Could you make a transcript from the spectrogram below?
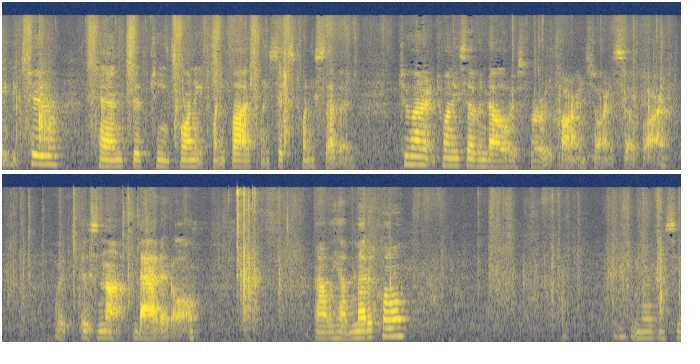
eighty-two, ten, fifteen, twenty, twenty-five, twenty-six, twenty-seven. $227 for the car insurance so far, which is not bad at all. Now we have medical. Emergency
